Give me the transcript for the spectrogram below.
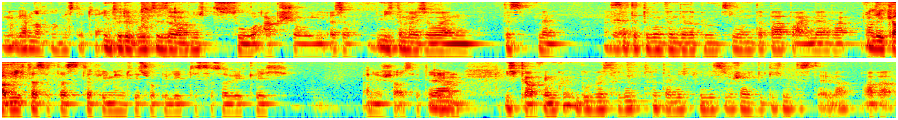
wir haben noch, noch Mr. Turner. Into the Woods ist aber auch nicht so arg showy. Also nicht einmal so ein. Das, mein, das Okay. hat der Turm von der Rapunzel und ein paar Bäume, aber. Und ich glaube nicht, dass, dass der Film irgendwie so beliebt ist, dass er wirklich eine Chance hätte. Ja. Ich glaube, wenn Grand Budapest Hotel nicht gewinnt, ist es wahrscheinlich wirklich Interstellar. Aber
